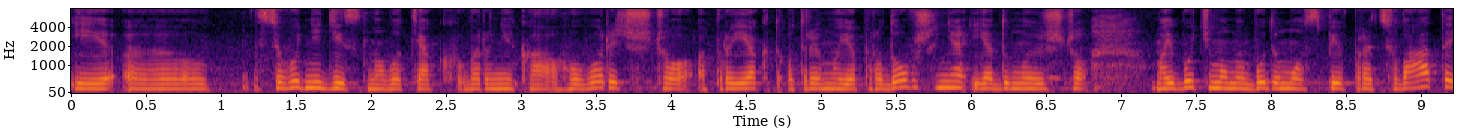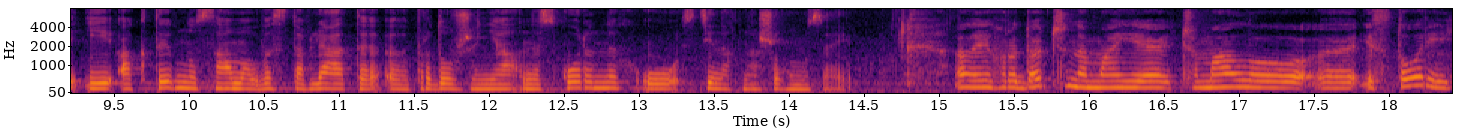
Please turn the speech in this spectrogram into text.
І е, сьогодні дійсно, от як Вероніка говорить, що проєкт отримує продовження. І я думаю, що в майбутньому ми будемо співпрацювати і активно саме виставляти е, продовження нескорених у стінах нашого музею. Але Городоччина має чимало е, історій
